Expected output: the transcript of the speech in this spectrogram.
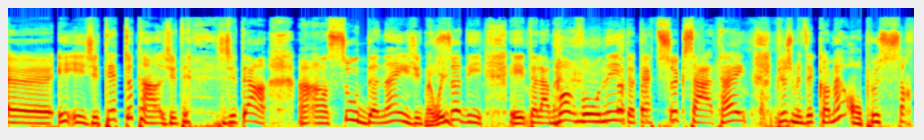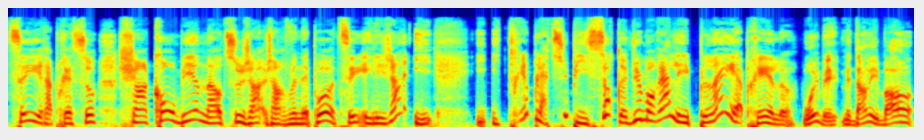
euh, et, et j'étais tout en, j'étais, j'étais en, en, en soude de neige et Ben tout oui. ça, des, et t'as la morve au nez, t'as ta tuque sur la tête. Puis là, je me disais, comment on peut sortir après ça? Je suis en combine en dessous, j'en, revenais pas, tu sais. Et les gens, ils, ils, ils trippent là-dessus, puis ils sortent. Le Vieux-Montréal est plein après, là. Oui, ben, mais dans les bars,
